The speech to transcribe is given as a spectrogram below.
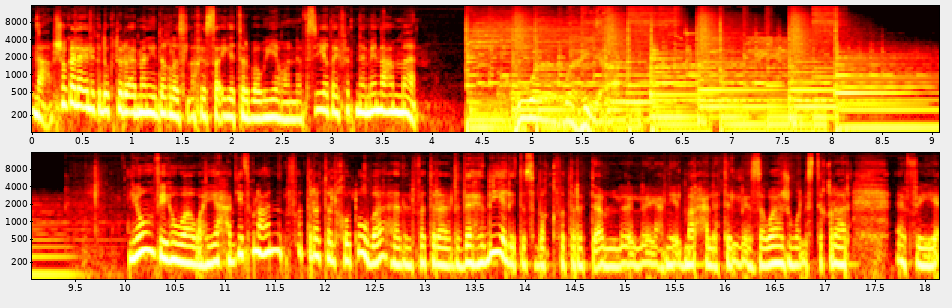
نعم. شكرا لك دكتورة أماني دغلس الأخصائية التربوية والنفسية ضيفتنا من عمان. هو وهي. اليوم في هو وهي حديث عن فترة الخطوبة هذه الفترة الذهبية اللي تسبق فترة يعني مرحلة الزواج والاستقرار في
